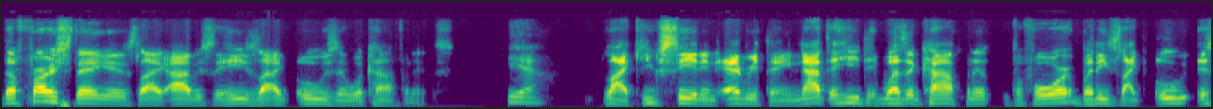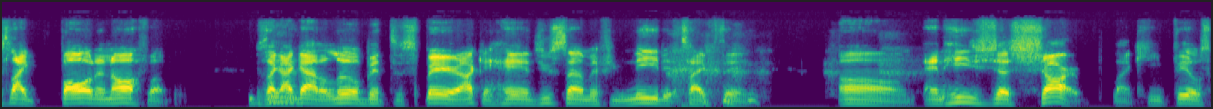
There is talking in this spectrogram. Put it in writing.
The first thing is like obviously he's like oozing with confidence. Yeah. Like you see it in everything. Not that he wasn't confident before, but he's like, ooh, it's like falling off of him. It's like Yeah. I got a little bit to spare. I can hand you some if you need it, type thing. um, and he's just sharp. Like he feels,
